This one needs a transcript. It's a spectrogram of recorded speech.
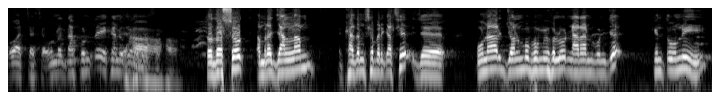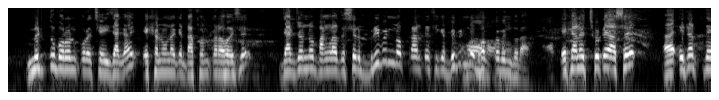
ও আচ্ছা আচ্ছা ওনার দাফনটা এখানে করা হ্যাঁ হয়েছে। হ্যাঁ হ্যাঁ। তো দর্শক আমরা জানলাম খাদেম সাহেবের কাছে যে ওনার জন্মভূমি হলো নারায়ণগঞ্জে কিন্তু উনি মৃত্যুবরণ করেছে এই জায়গায় এখানে ওনাকে দাফন করা হয়েছে। যার জন্য বাংলাদেশের বিভিন্ন প্রান্তে থেকে বিভিন্ন ভক্তবিন্দুরা এখানে ছুটে আসে। এটাতে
